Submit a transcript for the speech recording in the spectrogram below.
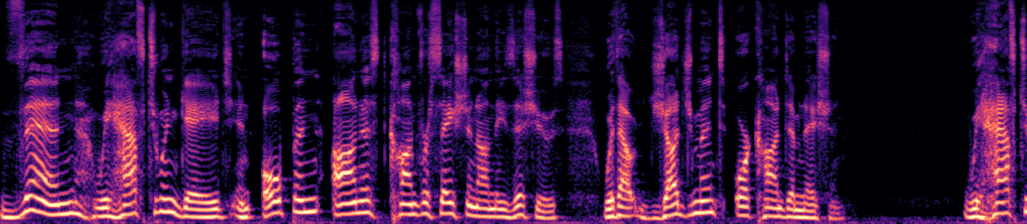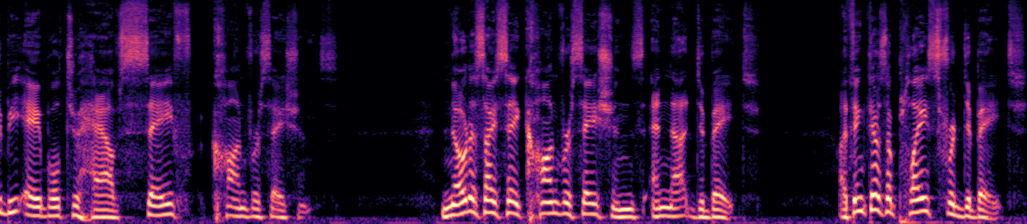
Then we have to engage in open, honest conversation on these issues without judgment or condemnation. We have to be able to have safe conversations. Notice I say conversations and not debate. I think there's a place for debate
